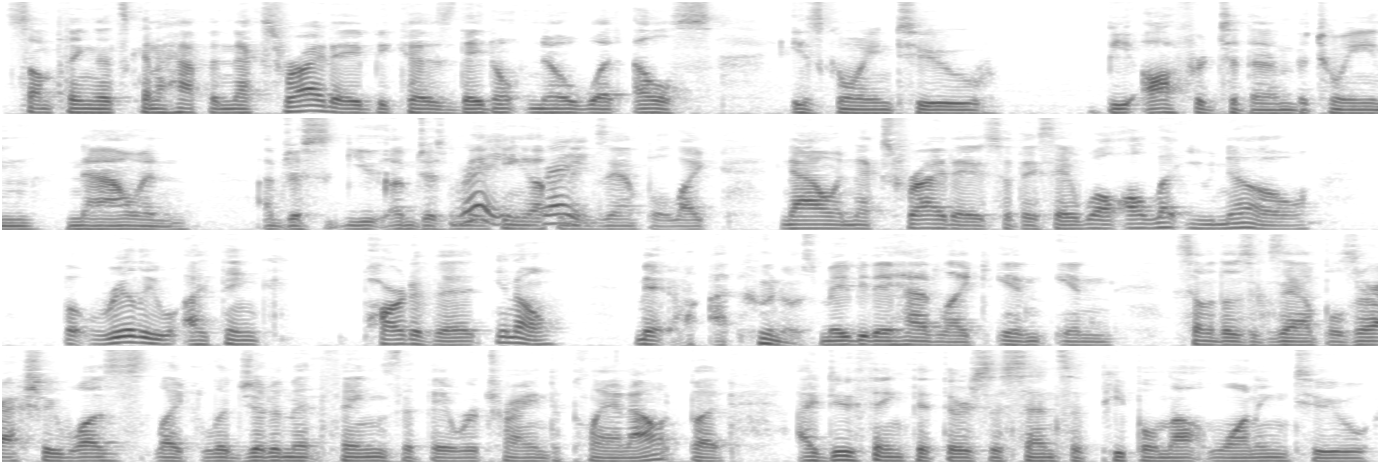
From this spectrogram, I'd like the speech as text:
something that's going to happen next Friday because they don't know what else is going to be offered to them between now and I'm just you, I'm just right, making up right. an example like now and next Friday. So they say, well, I'll let you know. But really, I think part of it, you know, who knows? Maybe they had like in, in some of those examples, there actually was like legitimate things that they were trying to plan out. But I do think that there's a sense of people not wanting to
